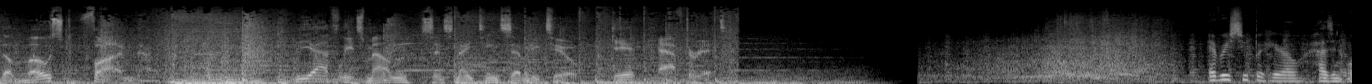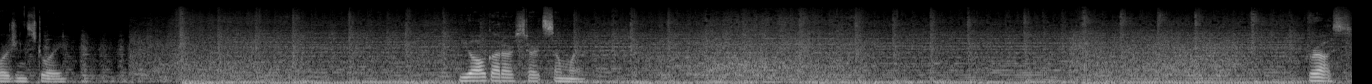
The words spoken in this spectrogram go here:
the most fun. The Athletes Mountain since 1972. Get after it. Every superhero has an origin story. We all got our start somewhere. For us,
